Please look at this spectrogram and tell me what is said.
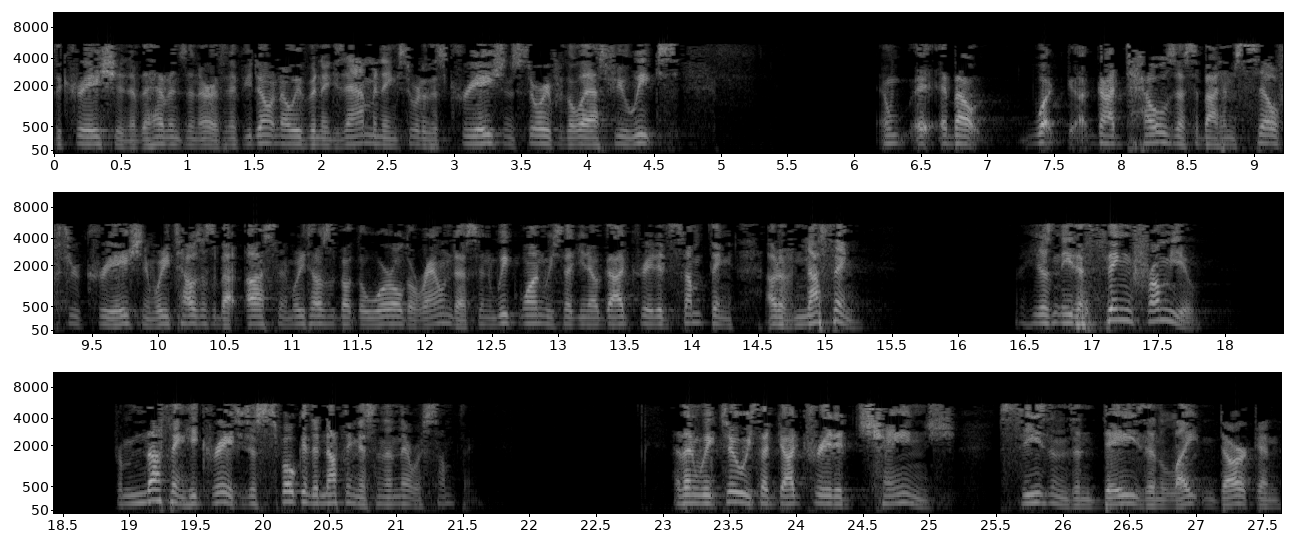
the creation of the heavens and earth. And if you don't know, we've been examining sort of this creation story for the last few weeks and eh, about what God tells us about himself through creation, what he tells us about us, and what he tells us about the world around us. In week one, we said, you know, God created something out of nothing. He doesn't need a thing from you. From nothing, he creates. He just spoke into nothingness, and then there was something. And then week two, we said God created change, seasons and days, and light and dark, and,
